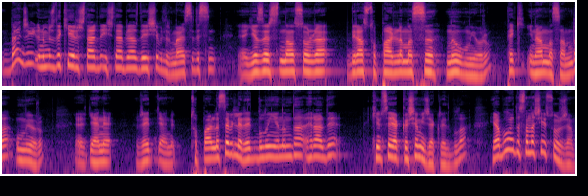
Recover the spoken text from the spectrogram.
bence önümüzdeki yarışlarda işler biraz değişebilir. Mercedes'in e, yaz arasından sonra biraz toparlamasını umuyorum. Pek inanmasam da umuyorum. E, yani Red yani toparlasa bile Red Bull'un yanında herhalde kimse yaklaşamayacak Red Bull'a. Ya bu arada sana şey soracağım.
